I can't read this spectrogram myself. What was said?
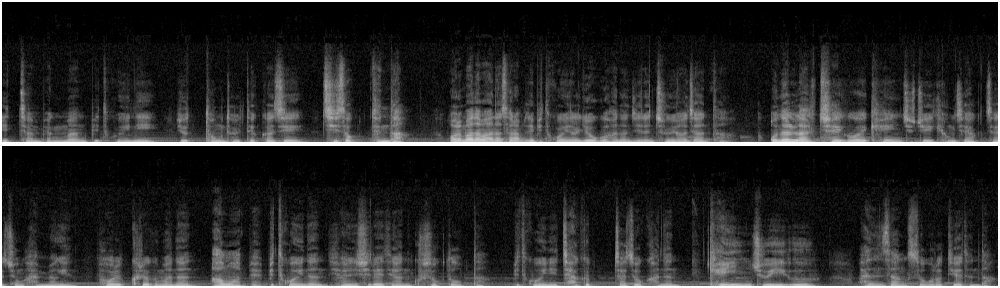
2100만 비트코인이 유통될 때까지 지속된다. 얼마나 많은 사람들이 비트코인을 요구하는지는 중요하지 않다. 오늘날 최고의 케인즈주의 경제학자 중 한 명인 폴 크루그만은 암호화폐 비트코인은 현실에 대한 구속도 없다. 비트코인이 자급자족하는 개인주의의 환상 속으로 뛰어든다.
